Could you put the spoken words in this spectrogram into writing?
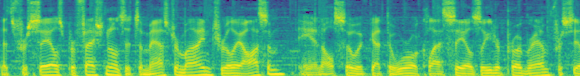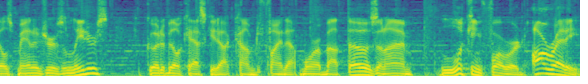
That's for sales professionals. It's a mastermind. It's really awesome. And also, we've got the World Class Sales Leader Program for sales managers and leaders. Go to billcaskey.com to find out more about those. And I'm looking forward already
